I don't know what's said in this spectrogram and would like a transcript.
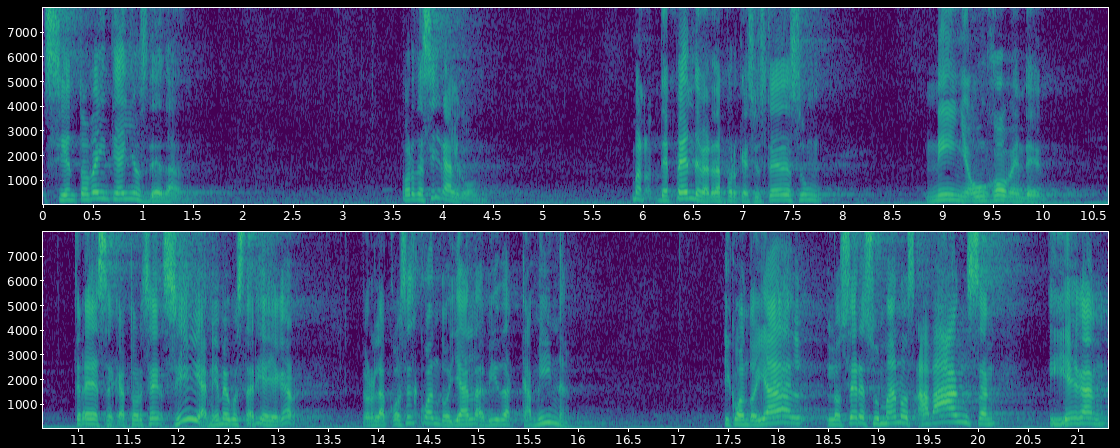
120 años de edad, por decir algo, bueno, depende, ¿verdad? Porque si usted es un niño, un joven de 13, 14, sí, a mí me gustaría llegar. Pero la cosa es cuando ya la vida camina. Y cuando ya los seres humanos avanzan y llegan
